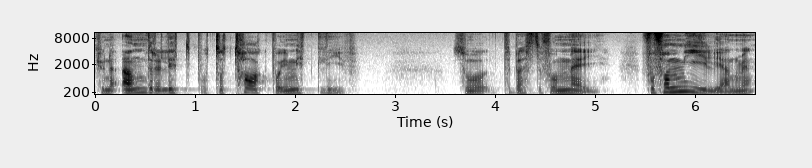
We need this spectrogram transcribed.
Kunne endre litt på, ta tak på i mitt liv, som var til beste for meg, for familien min,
